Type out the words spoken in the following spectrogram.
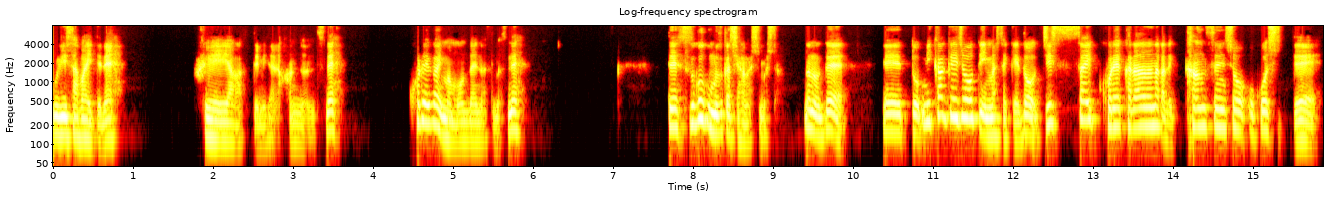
売りさばいてね、増えやがってみたいな感じなんですね。これが今問題になってますね。で、すごく難しい話しました。なので、えっ、と、見かけ上って言いましたけど、実際これ体の中で感染症を起こして、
